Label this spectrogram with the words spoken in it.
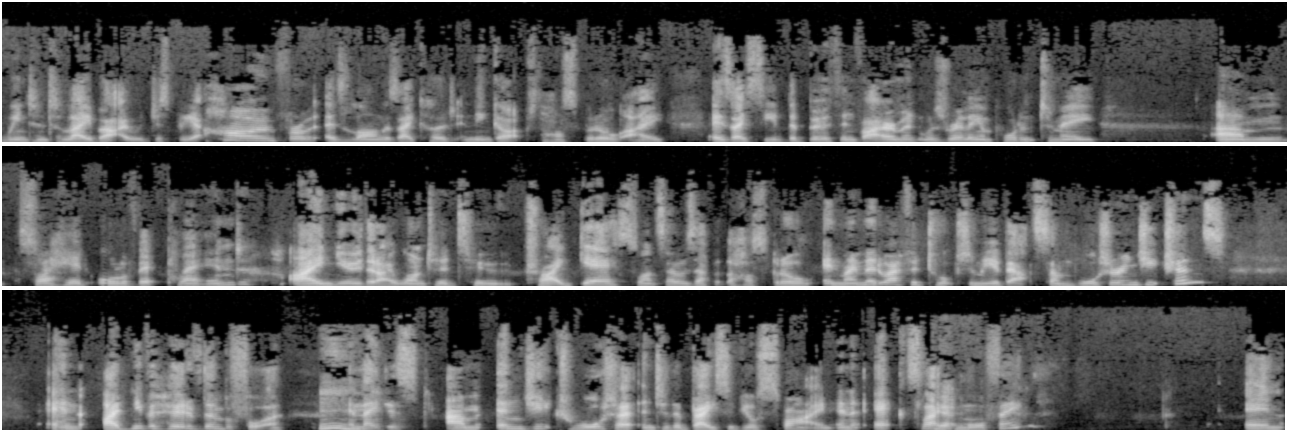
went into labour, I would just be at home for as long as I could and then go up to the hospital. I, as I said, the birth environment was really important to me. Um, so I had all of that planned. I knew that I wanted to try gas once I was up at the hospital, and my midwife had talked to me about some water injections, and I'd never heard of them before. Mm. And they just um, inject water into the base of your spine, and it acts like Yeah. morphine. And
